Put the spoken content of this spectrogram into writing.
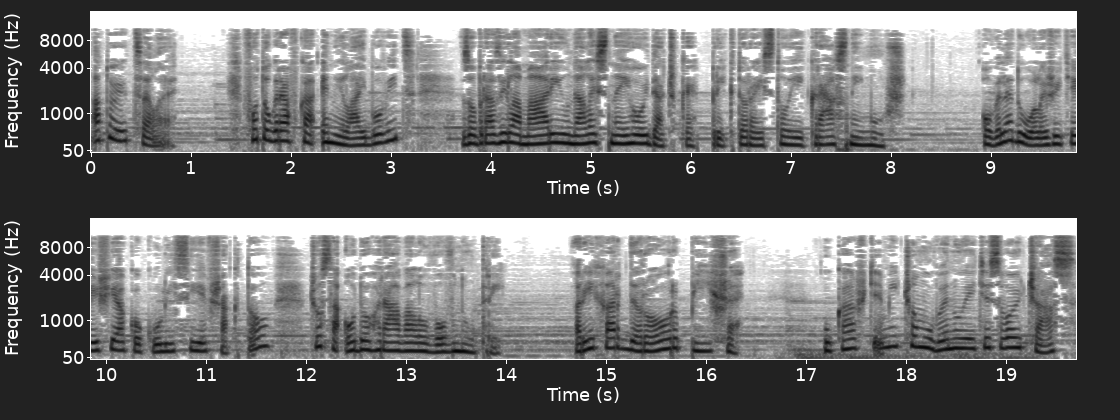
A to je celé. Fotografka Eny Lajbovic zobrazila Máriu na lesnej hojdačke, pri ktorej stojí krásny muž. Oveľa dôležitejšie ako kulisy je však to, čo sa odohrávalo vo vnútri. Richard Rohr píše – Ukážte mi, čomu venujete svoj čas,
